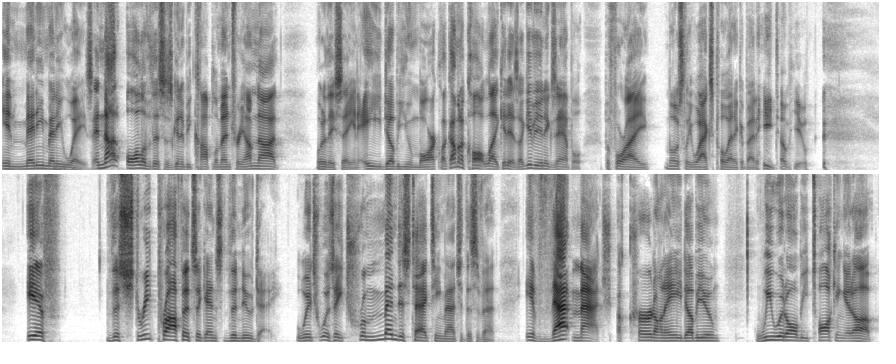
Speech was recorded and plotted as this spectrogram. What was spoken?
in many, many ways. And not all of this is going to be complimentary. I'm not, what do they say, an AEW mark. Like, I'm going to call it like it is. I'll give you an example before I mostly wax poetic about AEW. if the Street Profits against the New Day, which was a tremendous tag team match at this event, if that match occurred on AEW, we would all be talking it up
